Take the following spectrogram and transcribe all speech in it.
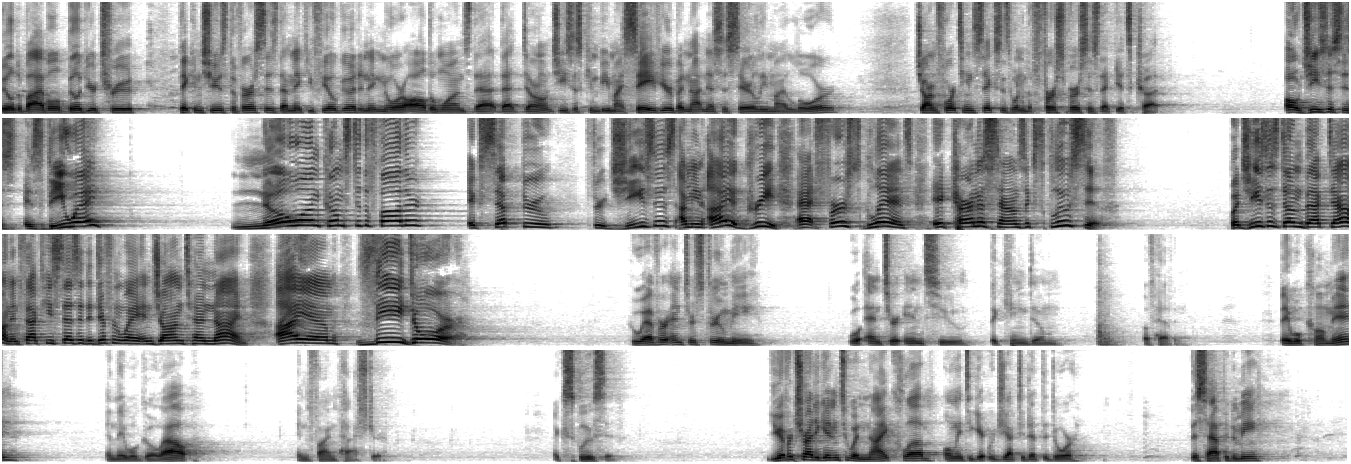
build a Bible, build your truth, pick and choose the verses that make you feel good and ignore all the ones that, that don't. Jesus can be my Savior, but not necessarily my Lord. John 14, 6 is one of the first verses that gets cut. Oh, Jesus is, is the way? No one comes to the Father except through through Jesus? I mean, I agree. At first glance, it kind of sounds exclusive. But Jesus doesn't back down. In fact, he says it a different way in John 10 9. I am the door. Whoever enters through me will enter into the kingdom of heaven. They will come in and they will go out and find pasture. Exclusive. You ever try to get into a nightclub only to get rejected at the door? This happened to me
